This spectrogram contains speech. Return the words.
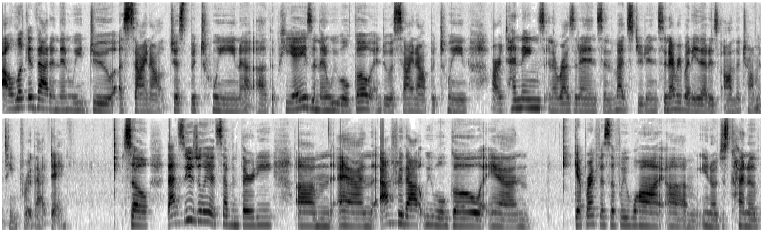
I'll look at that and then we do a sign out just between uh, the PAs and then we will go and do a sign out between our attendings and the residents and the med students and everybody that is on the trauma team for that day. So that's usually at 7.30 um, and after that we will go and get breakfast if we want, um, you know, just kind of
